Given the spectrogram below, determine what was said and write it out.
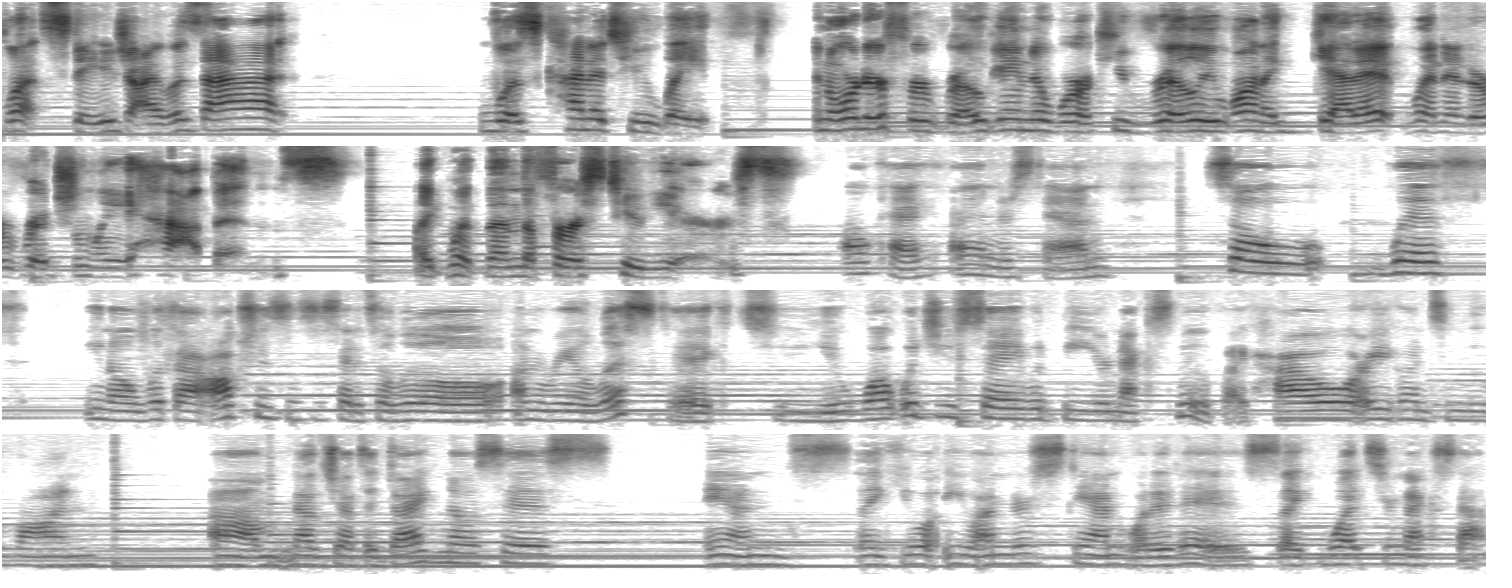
what stage I was at, was kind of too late. In order for Rogaine to work, you really want to get it when it originally happens, like within the first two years. Okay, I understand. So with you know with that option, since you said it's a little unrealistic to you, what would you say would be your next move? Like, how are you going to move on um, now that you have the diagnosis and like you you understand what it is? Like, what's your next step?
